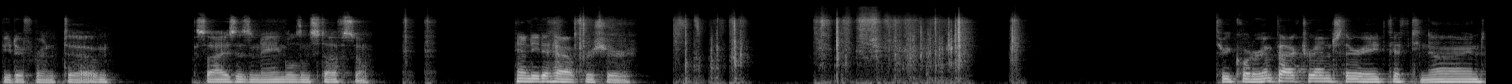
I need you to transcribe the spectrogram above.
few different um, sizes and angles and stuff. So handy to have for sure. Three quarter impact wrench there, 859.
